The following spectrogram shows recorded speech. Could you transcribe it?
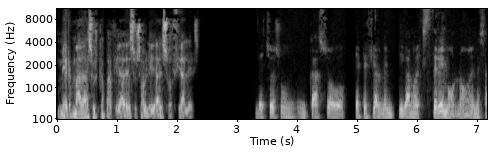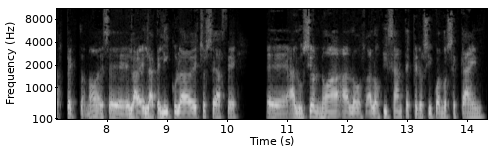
mermadas sus capacidades, sus habilidades sociales. De hecho, es un, caso especialmente, digamos, extremo, ¿no? En ese aspecto, ¿no? en, la, película, de hecho, se hace eh, alusión no a, los, a los guisantes, pero sí cuando se caen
